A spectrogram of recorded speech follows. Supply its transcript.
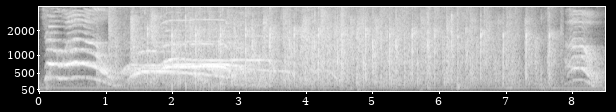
Joe Wells! Hello!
